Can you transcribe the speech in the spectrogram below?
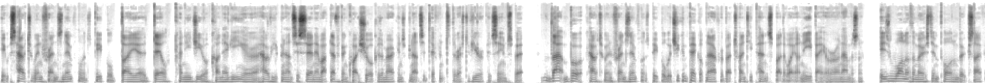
it was How to Win Friends and Influence People by uh, Dale Carnegie or Carnegie or however you pronounce his surname. I've never been quite sure because Americans pronounce it different to the rest of Europe, it seems. But that book, How to Win Friends and Influence People, which you can pick up now for about 20 pence, by the way, on eBay or on Amazon, is one of the most important books I've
